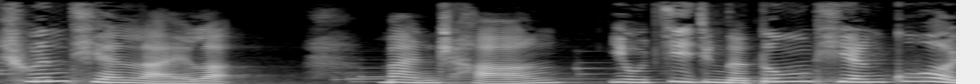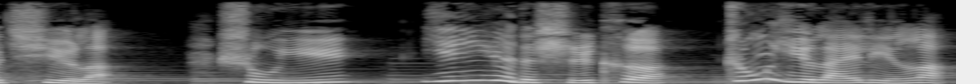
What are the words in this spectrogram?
春天来了，漫长又寂静的冬天过去了，属于音乐的时刻终于来临了。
